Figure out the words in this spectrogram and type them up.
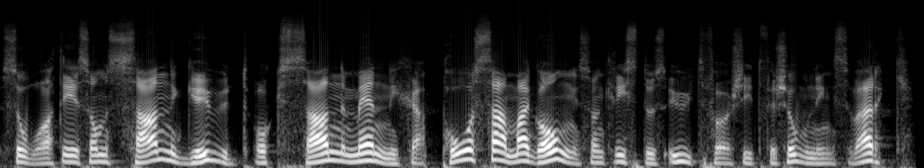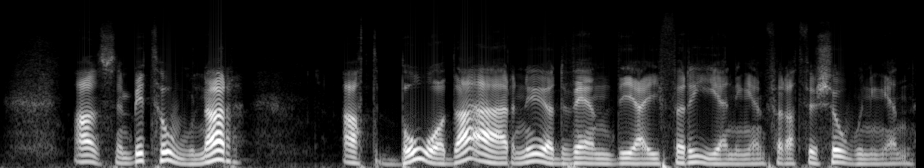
så att det är som sann Gud och sann människa på samma gång som Kristus utför sitt försoningsverk. Alsen betonar att båda är nödvändiga i föreningen för att försoningen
